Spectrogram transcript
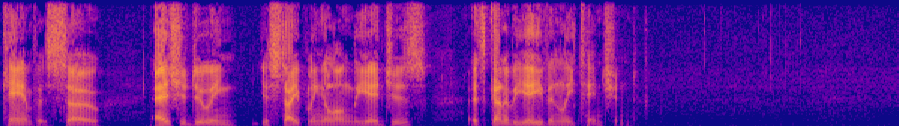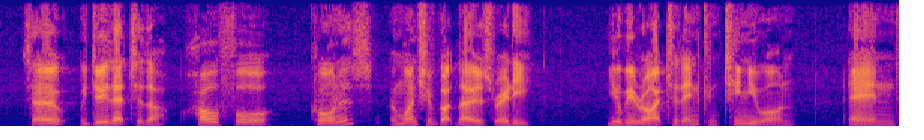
canvas so as you're doing your stapling along the edges it's going to be evenly tensioned. So we do that to the whole four corners and once you've got those ready you'll be right to then continue on and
